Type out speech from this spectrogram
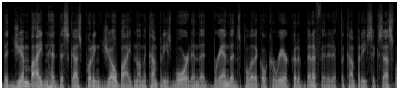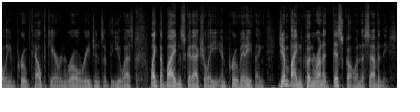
that Jim Biden had discussed putting Joe Biden on the company's board and that Brandon's political career could have benefited if the company successfully improved health care in rural regions of the U.S. Like the Bidens could actually improve anything. Jim Biden couldn't run a disco in the 70s.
